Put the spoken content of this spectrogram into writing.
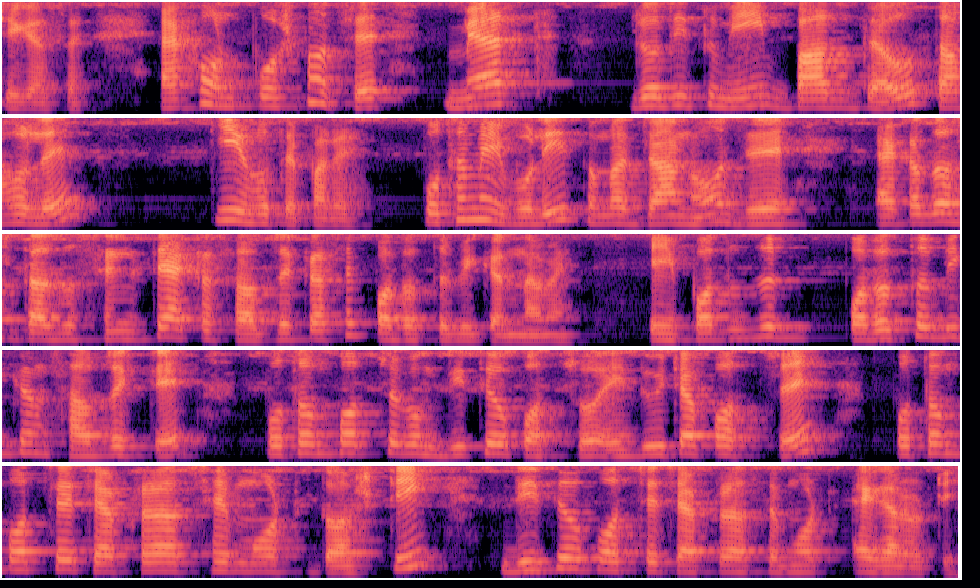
ঠিক আছে। এখন প্রশ্ন হচ্ছে ম্যাথ যদি তুমি বাদ দাও, তাহলে কি হতে পারে? প্রথমেই বলি, তোমরা জানো যে একাদশ দ্বাদশ শ্রেণীতে একটা সাবজেক্ট আছে পদার্থবিজ্ঞান নামে। এই পদার্থ, পদার্থবিজ্ঞান সাবজেক্টে প্রথম পত্র এবং দ্বিতীয় পত্র, এই দুইটা পত্রে প্রথম পত্রে চ্যাপ্টার আছে মোট দশটি, দ্বিতীয় পত্রে চ্যাপ্টার আছে মোট এগারোটি।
